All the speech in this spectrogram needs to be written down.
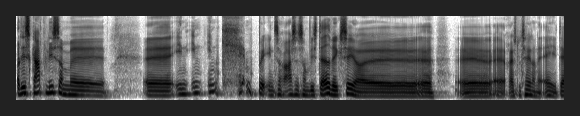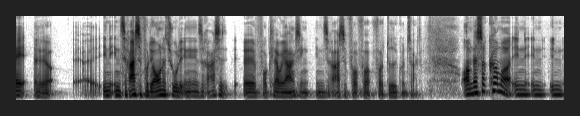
Og det skabte ligesom... Øh, øh, en, en, en kæmpe interesse, som vi stadigvæk ser øh, øh, resultaterne af i dag. Øh, en interesse for det overnaturlige, en interesse øh, for clairvoyance, en interesse for, for, for døde kontakt. Og om der så kommer en, en, en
